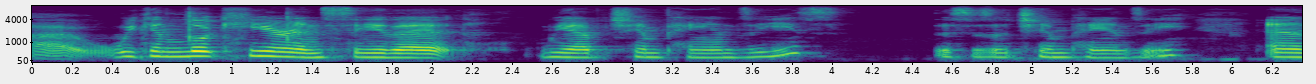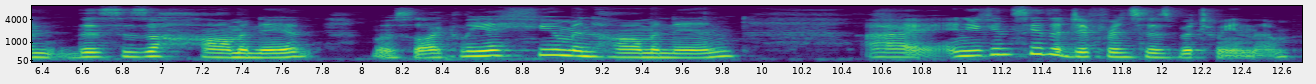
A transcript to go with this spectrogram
uh, we can look here and see that we have chimpanzees. This is a chimpanzee, and this is a hominid, most likely a human hominin. Uh, and you can see the differences between them.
